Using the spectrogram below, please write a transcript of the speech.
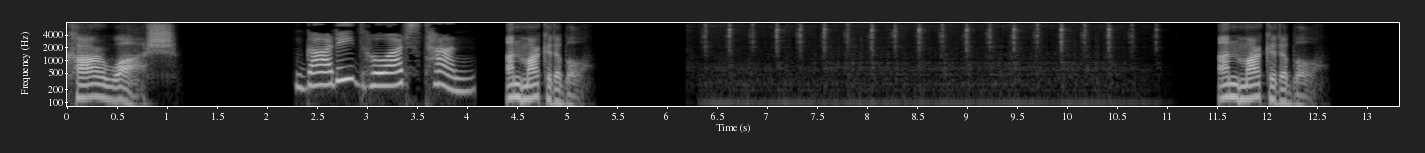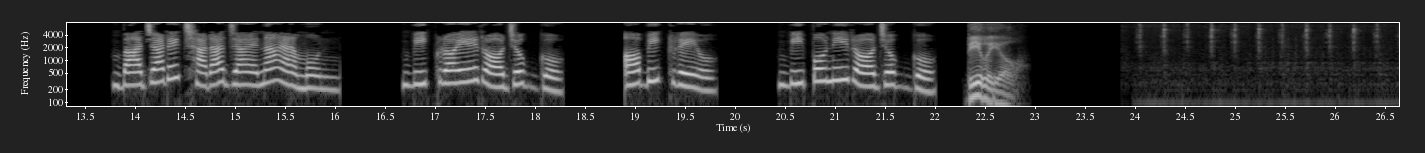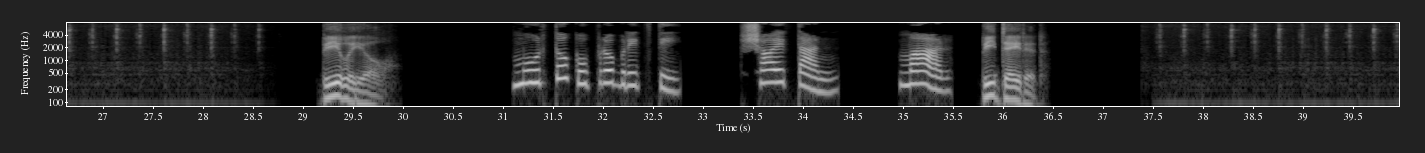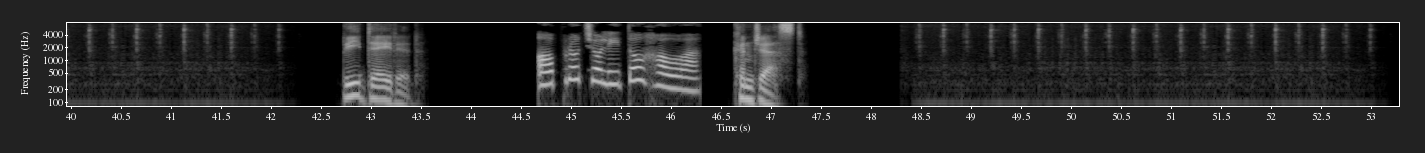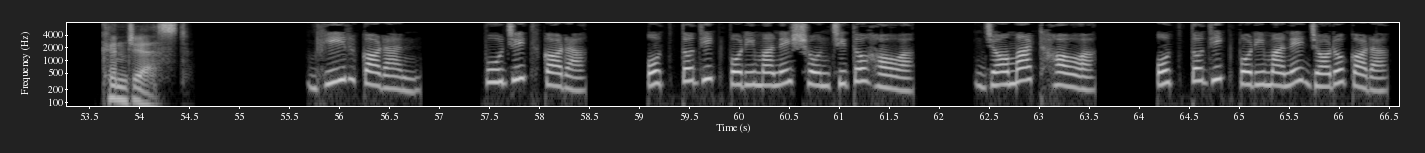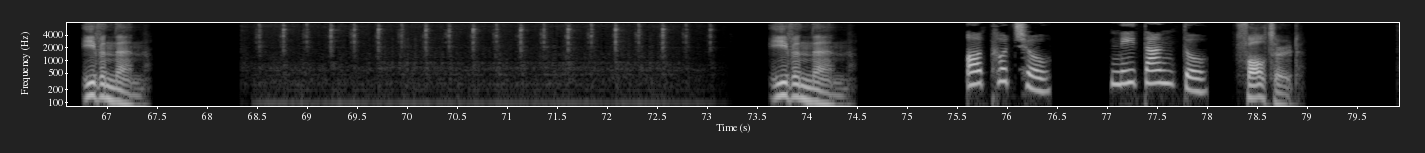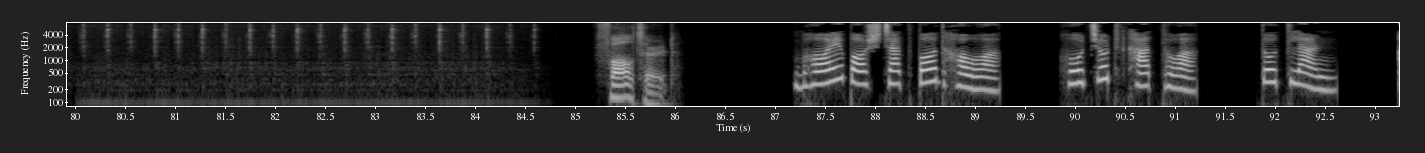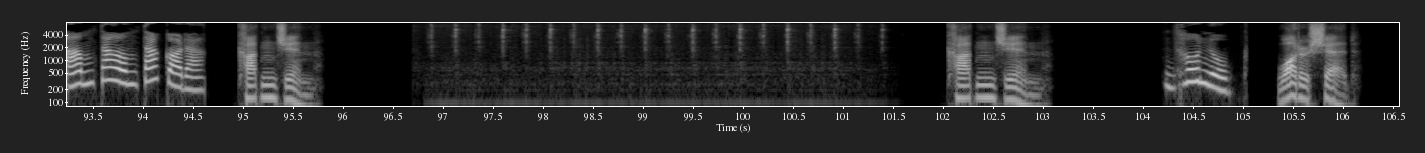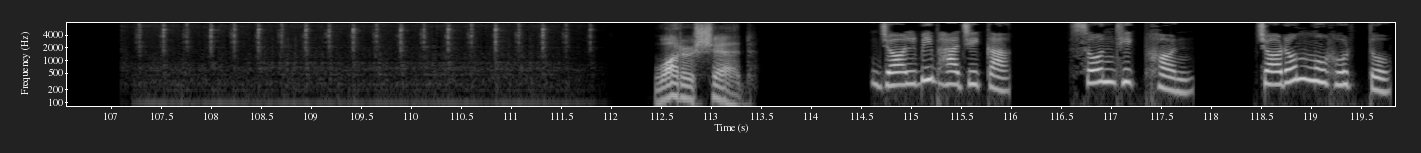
Car wash. গাড়ি ধোয়ার স্থান Unmarketable. Unmarketable. বাজারে ছাড়া যায় না এমন বিক্রয়ের অযোগ্য অবিক্রেয় বিপণীর অযোগ্য Belial. Belial. মূর্ত কুপ্রবৃত্তি শয়তান মার Be dated. Be dated. অপ্রচলিত হওয়া Congest. Congest. ভিড় করান পূজিত করা অত্যধিক পরিমাণে সঞ্চিত হওয়া জমাট হওয়া অত্যধিক পরিমাণে জড়ো করা Even then. Even then. অথচ নিতান্ত Faltered. Faltered. ভয়ে পশ্চাৎপদ হওয়া হোঁচট খাত হওয়া তোতলান আমতা আমতা করা Cotton gin. Cotton gin. ধনুক। Watershed. Watershed. জলবিভাজিকা। সন্ধিক্ষণ। চরম মুহূর্ত।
